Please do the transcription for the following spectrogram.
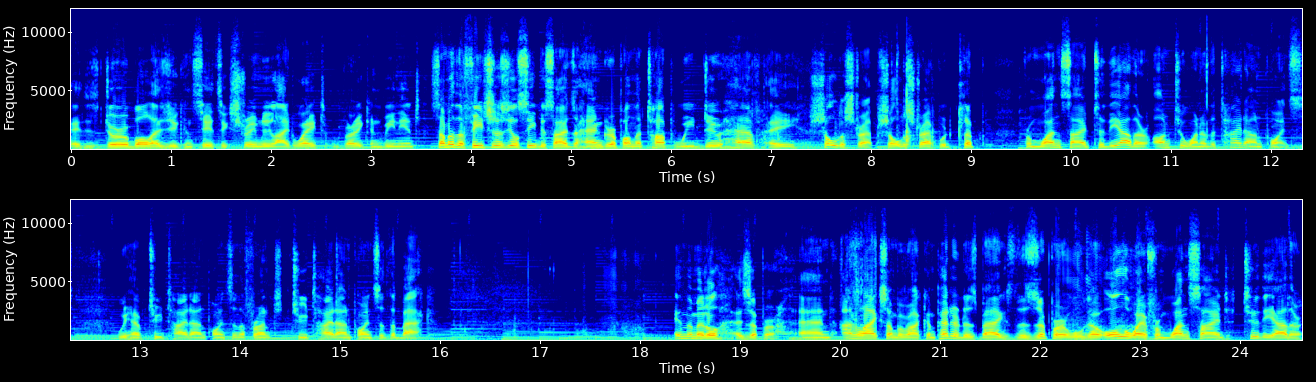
It is durable. As you can see, it's extremely lightweight, very convenient. Some of the features you'll see besides a hand grip on the top, we do have a shoulder strap. Shoulder strap would clip from one side to the other onto one of the tie-down points. We have two tie-down points in the front, two tie-down points at the back. In the middle, a zipper. And unlike some of our competitors' bags, the zipper will go all the way from one side to the other,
